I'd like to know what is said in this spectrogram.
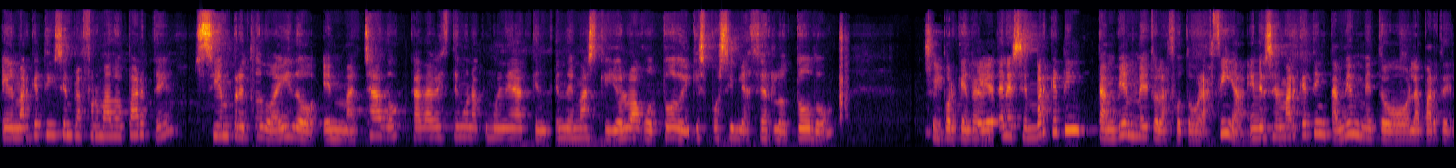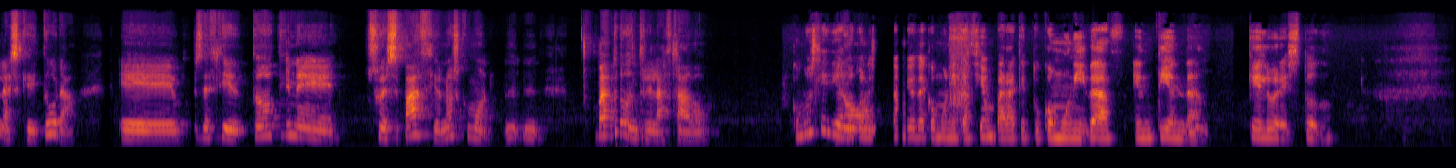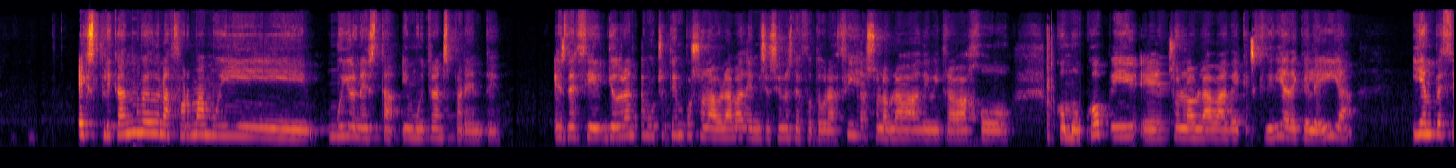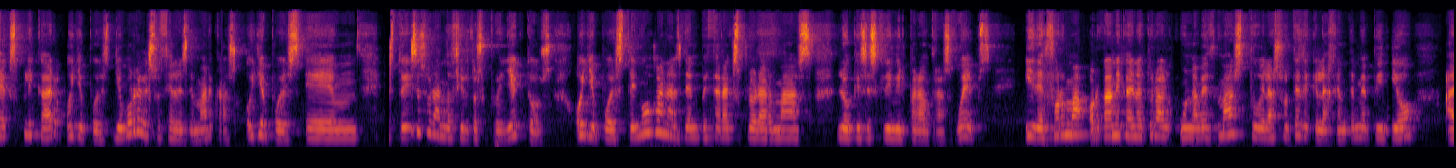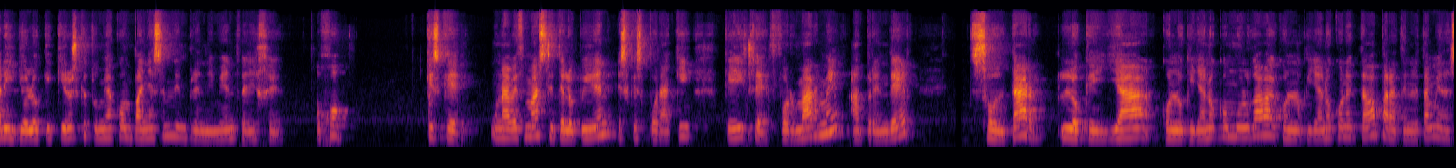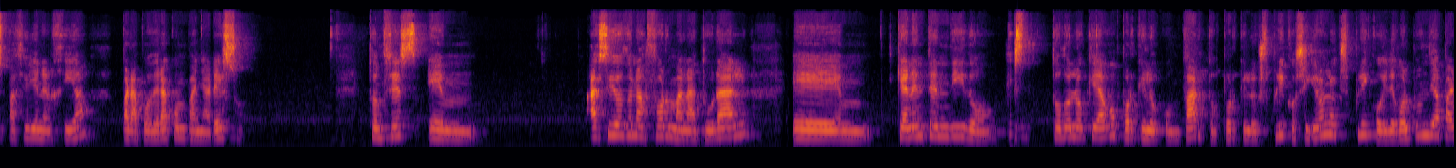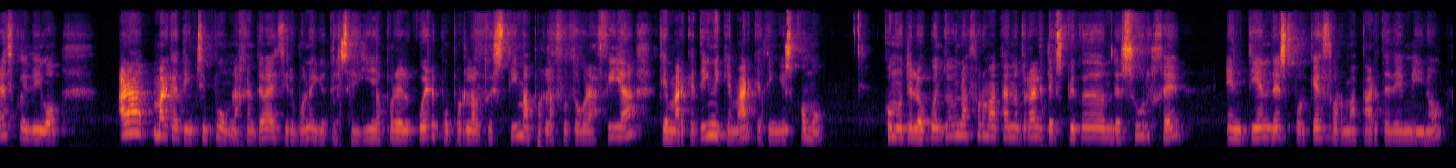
el marketing siempre ha formado parte, siempre todo ha ido enmachado, cada vez tengo una comunidad que entiende más que yo lo hago todo y que es posible hacerlo todo. Porque en realidad en ese marketing también meto la fotografía, en ese marketing también meto la parte de la escritura. Eh, es decir, todo tiene su espacio, ¿no? Es como, va todo entrelazado. ¿Cómo has lidiado con este cambio de comunicación para que tu comunidad entienda que lo eres todo? Explicándome de una forma muy, muy honesta y muy transparente. Es decir, yo durante mucho tiempo solo hablaba de mis sesiones de fotografía, solo hablaba de mi trabajo como copy, eh, solo hablaba de que escribía, de que leía. Y empecé a explicar, oye, pues llevo redes sociales de marcas, oye, pues em, estoy asesorando ciertos proyectos, oye, pues tengo ganas de empezar a explorar más lo que es escribir para otras webs. Y de forma orgánica y natural, una vez más, tuve la suerte de que la gente me pidió, Ari, yo lo que quiero es que tú me acompañes en mi emprendimiento. Y dije, ojo, que es que una vez más, si te lo piden, es que es por aquí que hice formarme, aprender, soltar lo que ya, con lo que ya no comulgaba y con lo que ya no conectaba para tener también espacio y energía para poder acompañar eso. Entonces, em, ha sido de una forma natural em, que han entendido que es todo lo que hago porque lo comparto, porque lo explico. Si yo no lo explico y de golpe un día aparezco y digo, Ahora, marketing chimpum, la gente va a decir, bueno, yo te seguía por el cuerpo, por la autoestima, por la fotografía, que marketing y que marketing. es como, como te lo cuento de una forma tan natural y te explico de dónde surge, entiendes por qué forma parte de mí, ¿no?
